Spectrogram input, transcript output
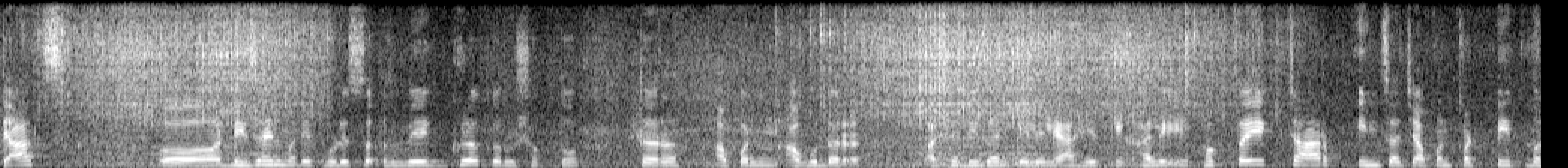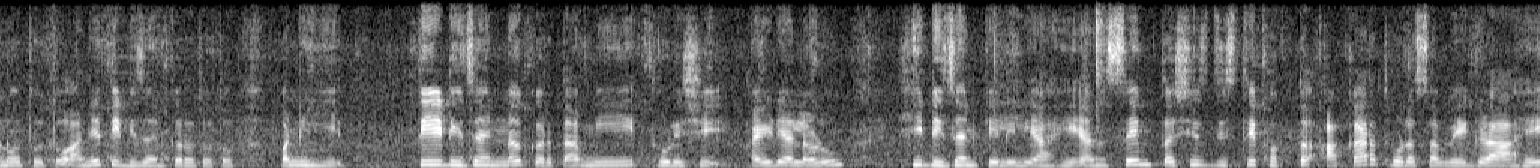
त्याच डिझाईनमध्ये थोडंसं वेगळं करू शकतो. तर आपण अगोदर अशा डिझाईन केलेल्या आहेत की खाली फक्त एक चार इंचाची आपण पट्टीत बनवत होतो आणि ती डिझाईन करत होतो. पण ही ती डिझाईन न करता मी थोडीशी आयडिया लढून ही डिझाईन केलेली आहे. आणि सेम तशीच दिसते फक्त आकार थोडासा वेगळा आहे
